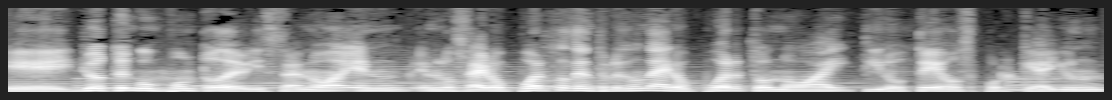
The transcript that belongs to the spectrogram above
Eh, yo tengo un punto de vista, ¿no? En, los aeropuertos, dentro de un aeropuerto no hay tiroteos porque hay un,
